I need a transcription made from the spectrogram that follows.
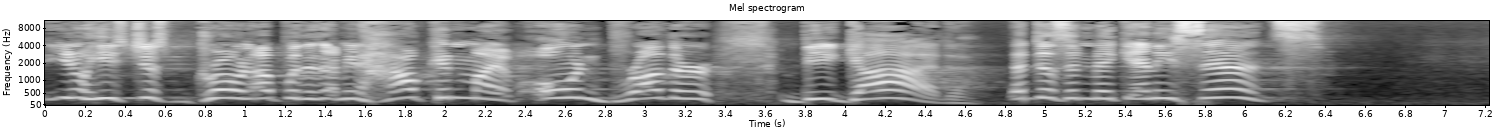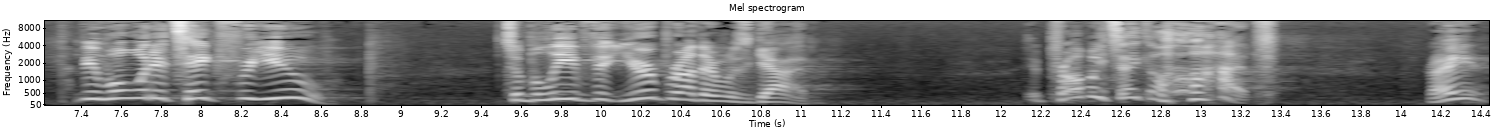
you know, he's just grown up with it. I mean, how can my own brother be God? That doesn't make any sense. I mean, what would it take for you to believe that your brother was God. It'd probably take a lot, right?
